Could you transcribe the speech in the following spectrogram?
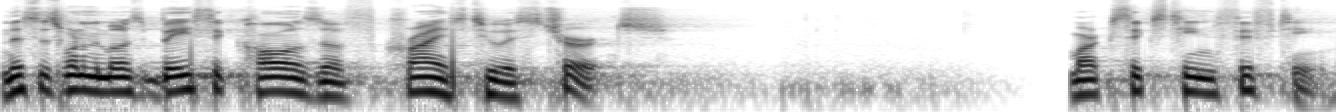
And this is one of the most basic calls of Christ to his church. Mark 16, 15.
